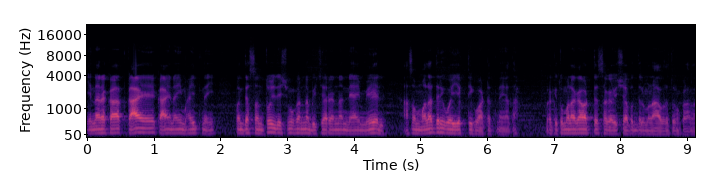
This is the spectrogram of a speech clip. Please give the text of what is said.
येणाऱ्या काळात काय आहे काय नाही माहीत नाही. पण त्या संतोष देशमुखांना बिचाऱ्यांना न्याय मिळेल असं मला तरी वैयक्तिक वाटत नाही आता. बाकी तुम्हाला काय वाटतं सगळ्या विषयाबद्दल मला आवर्जून कळवा.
